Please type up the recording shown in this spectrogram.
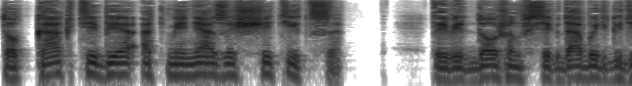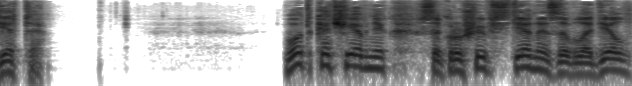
то как тебе от меня защититься? Ты ведь должен всегда быть где-то. Вот кочевник, сокрушив стены, завладел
